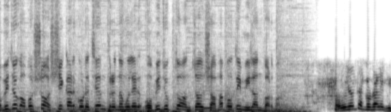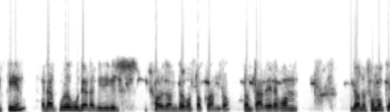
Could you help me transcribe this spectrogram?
অভিযোগ অবশ্য অস্বীকার করেছেন তৃণমূলের অভিযুক্ত অঞ্চল সভাপতি মিলন বর্মন। অভিযোগটা টোটালি ভিত্তিহীন। এটা পুরোপুরি একটা বিজেপির ষড়যন্ত্র এবং চক্রান্ত। কারণ তাদের এখন জনসমক্ষে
